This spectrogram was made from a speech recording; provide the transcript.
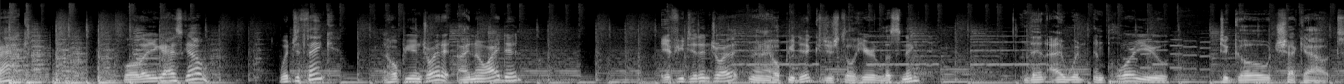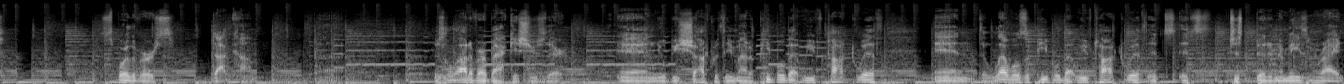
Back. Well, there you guys go. What'd you think? I hope you enjoyed it. I know I did. If you did enjoy it, and I hope you did because you're still here listening, then I would implore you to go check out spoilerverse.com. Uh, there's a lot of our back issues there, and you'll be shocked with the amount of people that we've talked with and the levels of people that we've talked with. It's it's just been an amazing ride,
